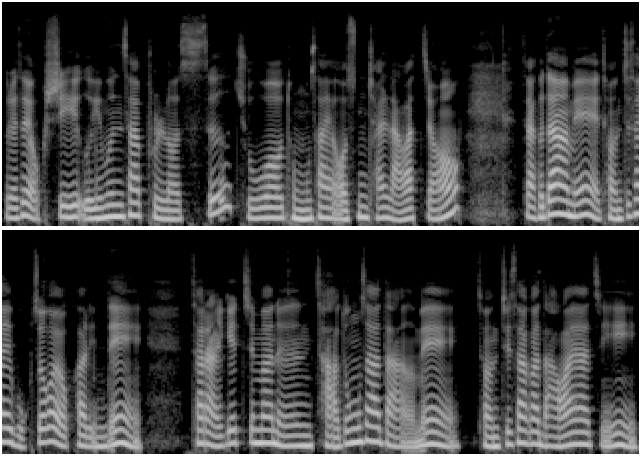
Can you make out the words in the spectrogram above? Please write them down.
그래서 역시 의문사 플러스 주어 동사의 어순 잘 나왔죠. 자, 그 다음에 전치사의 목적어 역할인데 잘 알겠지만은 자동사 다음에 전치사가 나와야지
